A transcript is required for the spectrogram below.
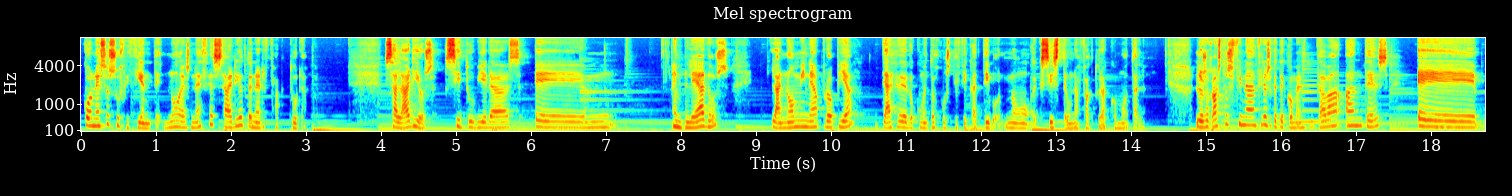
con eso es suficiente, no es necesario tener factura. Salarios, si tuvieras em, empleados, la nómina propia te hace de documento justificativo, no existe una factura como tal. Los gastos financieros que te comentaba antes eh,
